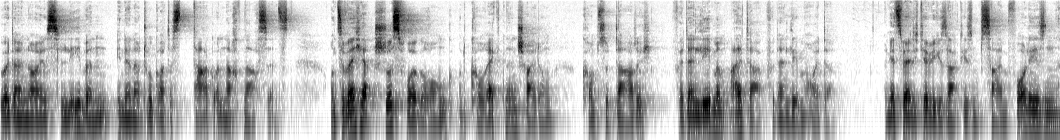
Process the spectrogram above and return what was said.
über dein neues Leben in der Natur Gottes Tag und Nacht nachsinnst. Und zu welcher Schlussfolgerung und korrekten Entscheidung kommst du dadurch für dein Leben im Alltag, für dein Leben heute? Und jetzt werde ich dir, wie gesagt, diesen Psalm vorlesen,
